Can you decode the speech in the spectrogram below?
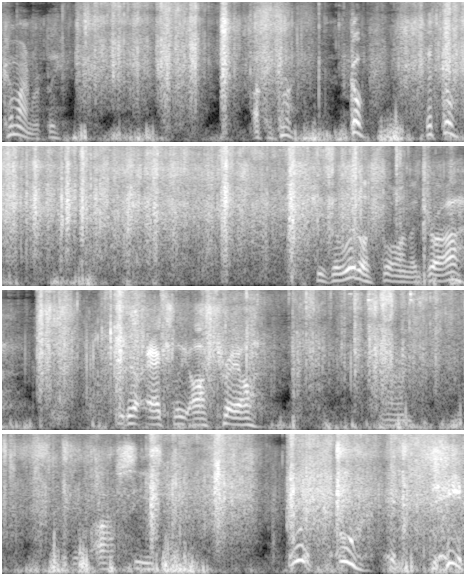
Come on, Ripley. Okay, come on. Go. Let's go. She's a little slow on the draw. We're actually off trail. Um, off season. Ooh, ooh, it's steep.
